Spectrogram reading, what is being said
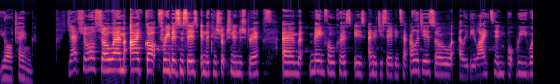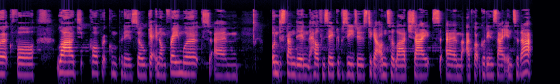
your thing? Yeah, sure. So um, I've got three businesses in the construction industry. Um, main focus is energy saving technology, so LED lighting, but we work for large corporate companies, so getting on frameworks, um, understanding health and safety procedures to get onto large sites. Um, I've got good insight into that.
